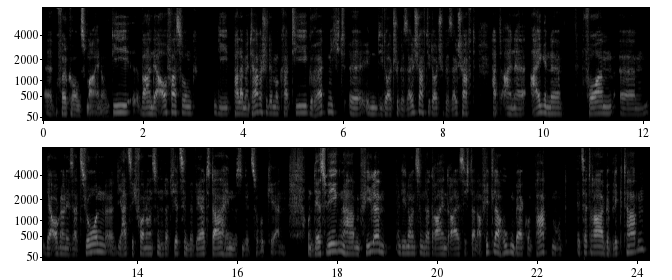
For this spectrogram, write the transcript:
äh, Bevölkerungsmeinung. Die waren der Auffassung, die parlamentarische Demokratie gehört nicht äh, in die deutsche Gesellschaft. Die deutsche Gesellschaft hat eine eigene Form ähm, der Organisation, äh, die hat sich vor 1914 bewährt. Dahin müssen wir zurückkehren. Und deswegen haben viele, die 1933 dann auf Hitler, Hugenberg und Papen und etc. geblickt haben,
